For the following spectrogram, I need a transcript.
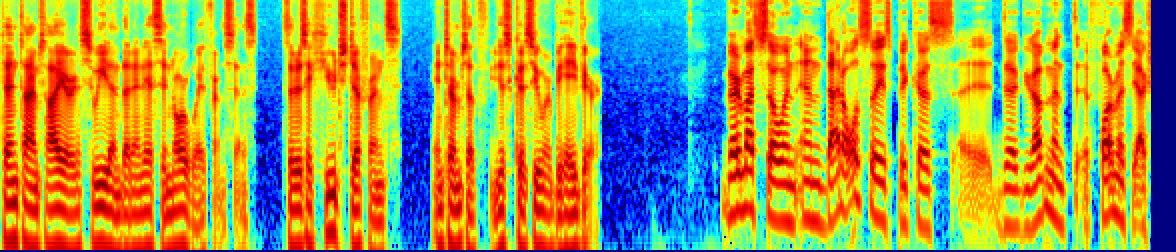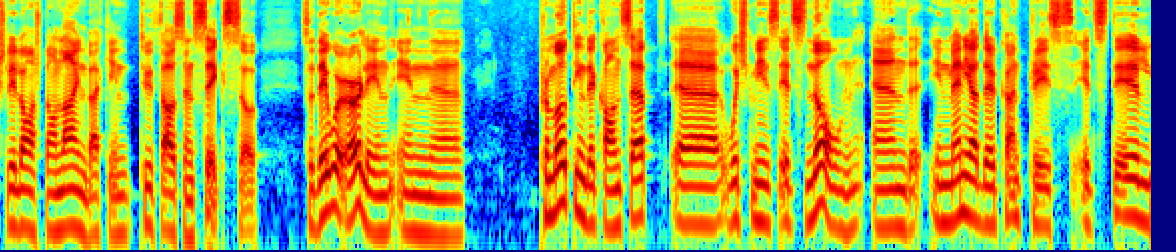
10 times higher in Sweden than it is in Norway, for instance. So there's a huge difference in terms of just consumer behavior. Very much so, and, and that also is because uh, the government pharmacy actually launched online back in 2006. So, so they were early in in uh, promoting the concept, uh, which means it's known. And in many other countries, it's still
